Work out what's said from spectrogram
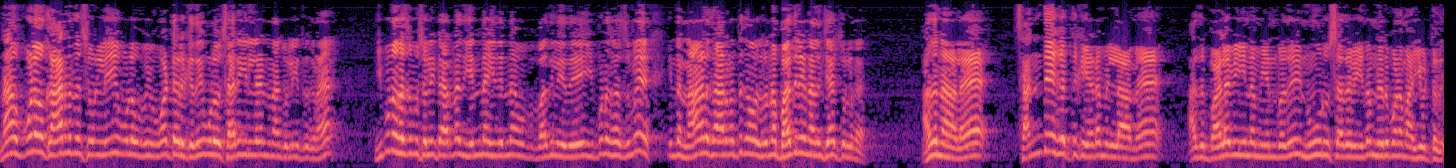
நான் இவ்வளவு காரணத்தை சொல்லி இவ்வளவு ஓட்டம் இருக்குது இவ்வளவு சரியில்லைன்னு நான் சொல்லிட்டு இருக்கிறேன். இபுனு ஹசம் சொல்லிட்டாருன்னா அது என்ன இது என்ன பதில் இது? இபுனு ஹசம் இந்த நாலு காரணத்துக்கு அவர் சொன்ன பதிலை நான் சேர்த்து சொல்லுங்க. அதனால சந்தேகத்துக்கு இடம் இல்லாம அது பலவீனம் என்பது நூறு சதவீதம் நிரூபணமாகிவிட்டது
